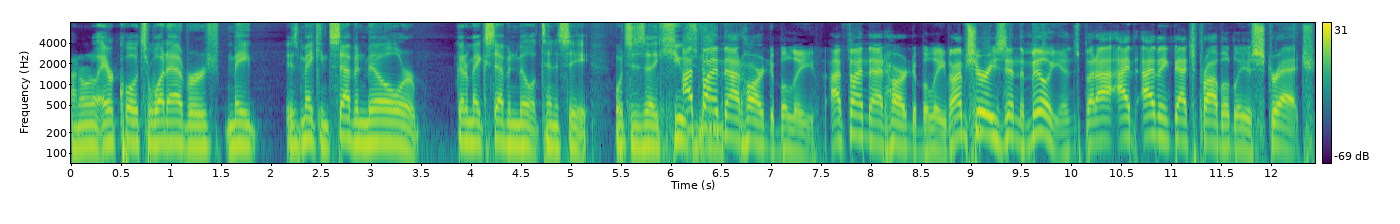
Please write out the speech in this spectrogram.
I don't know air quotes or whatever made is making seven mil or going to make seven mil at Tennessee, which is a huge. I find number. that hard to believe. I find that hard to believe. I'm sure he's in the millions, but I I, I think that's probably a stretch.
